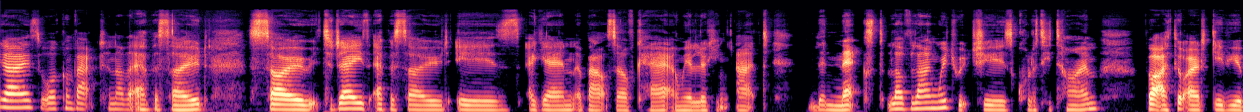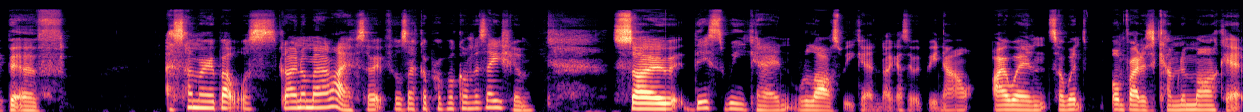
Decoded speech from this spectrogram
guys, welcome back to another episode. So, today's episode is again about self care, and we're looking at the next love language, which is quality time. But I thought I'd give you a bit of a summary about what's going on in my life so it feels like a proper conversation. So, this weekend, well, last weekend, I guess it would be now, I went, so I went on Friday to Camden Market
